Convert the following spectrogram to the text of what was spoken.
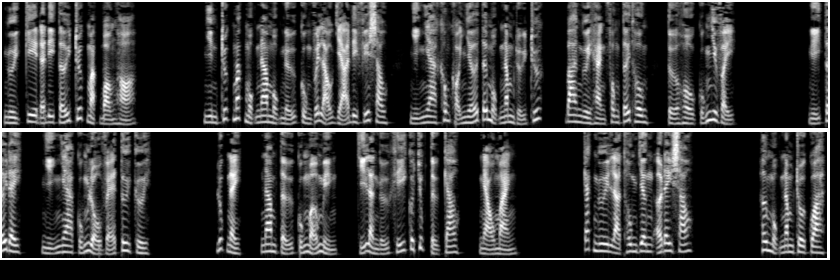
người kia đã đi tới trước mặt bọn họ. Nhìn trước mắt một nam một nữ cùng với lão giả đi phía sau, nhị nha không khỏi nhớ tới một năm rưỡi trước, ba người hàng phong tới thôn, tựa hồ cũng như vậy. Nghĩ tới đây, nhị nha cũng lộ vẻ tươi cười. Lúc này, nam tử cũng mở miệng, chỉ là ngữ khí có chút tự cao, ngạo mạn. Các ngươi là thôn dân ở đây sao? Hơn một năm trôi qua,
